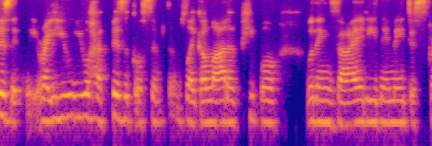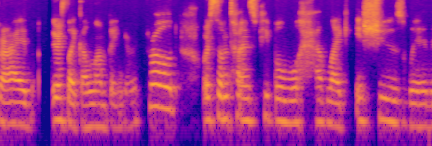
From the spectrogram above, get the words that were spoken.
physically, right? You you have physical symptoms. Like a lot of people with anxiety, they may describe there's like a lump in your throat, or sometimes people will have like issues with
